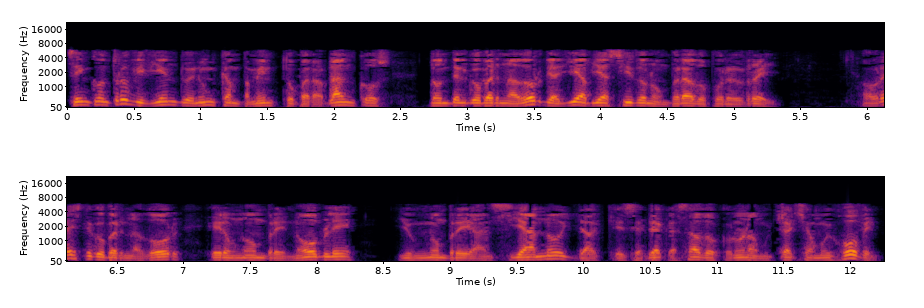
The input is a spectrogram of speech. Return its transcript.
se encontró viviendo en un campamento para blancos, donde el gobernador de allí había sido nombrado por el rey. Ahora este gobernador era un hombre noble y un hombre anciano, ya que se había casado con una muchacha muy joven.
